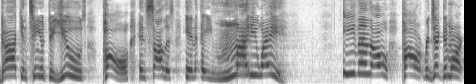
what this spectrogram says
God continued to use Paul and Silas in a mighty way. Even though Paul rejected Mark.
